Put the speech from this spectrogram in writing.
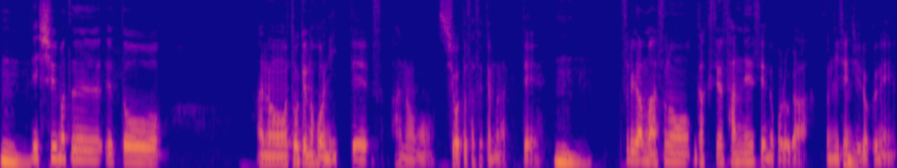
うん。で、週末、えっと、あの、東京の方に行って、あの、仕事させてもらって、うん。それがまあ、その学生の3年生の頃が、その2016年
